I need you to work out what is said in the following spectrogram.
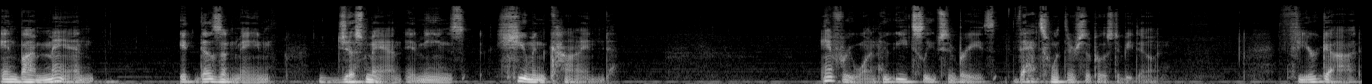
And by man, it doesn't mean just man, it means humankind. Everyone who eats, sleeps, and breathes, that's what they're supposed to be doing. Fear God.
